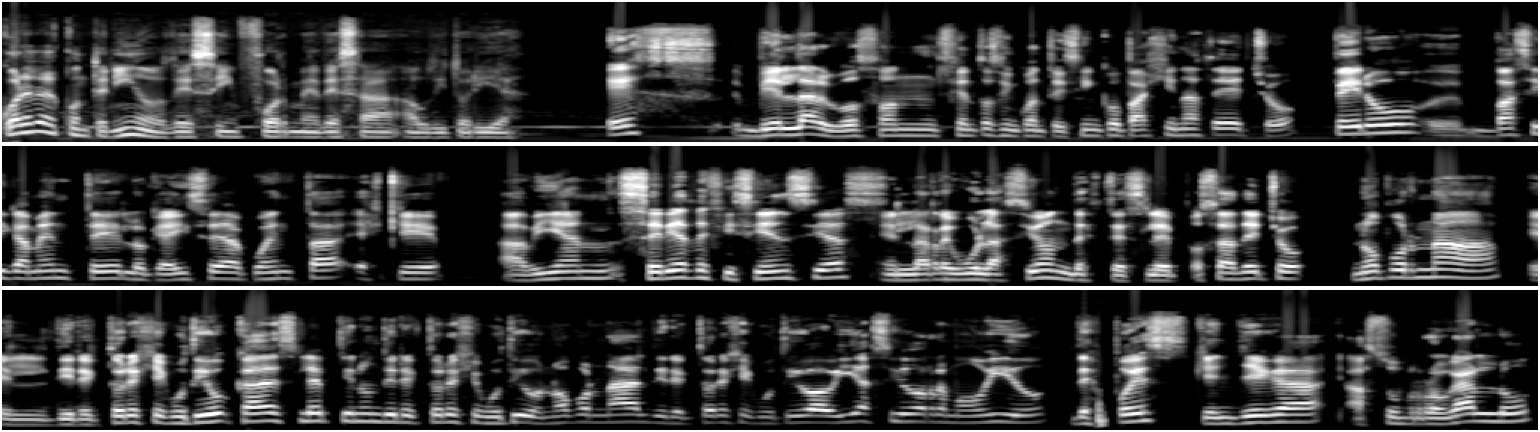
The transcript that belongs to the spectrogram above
¿Cuál era el contenido de ese informe, de esa auditoría? Es bien largo, son 155 páginas de hecho, pero eh, básicamente lo que ahí se da cuenta es que habían serias deficiencias en la regulación de este SLEP. O sea, de hecho, no por nada, el director ejecutivo, cada SLEP tiene un director ejecutivo, no por nada el director ejecutivo había sido removido. Después, quien llega a subrogarlo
